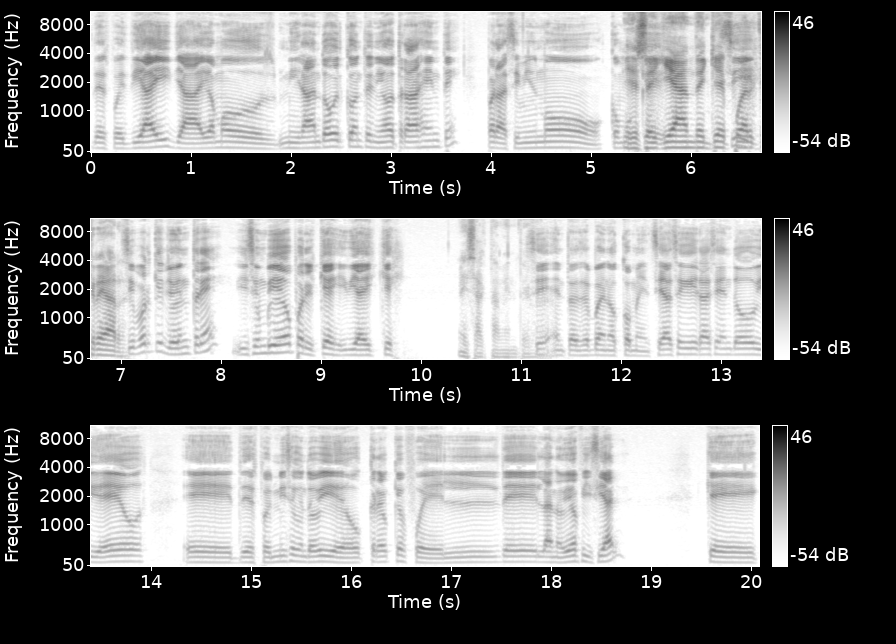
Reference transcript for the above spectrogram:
Después de ahí ya íbamos mirando el contenido de otra gente para así mismo como Y que... guiando en qué Sí, poder crear. Sí, porque yo entré, hice un video por el qué y de ahí qué. Exactamente. Sí, entonces bueno, comencé a seguir haciendo videos. eh, después mi segundo video creo que fue el de la novia oficial, que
